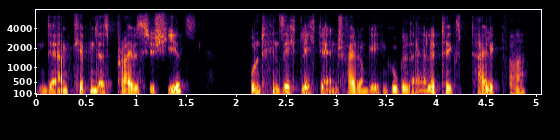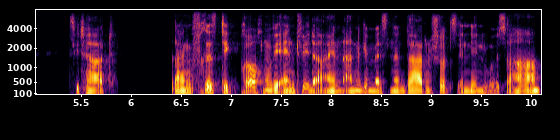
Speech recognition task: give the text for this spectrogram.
der am Kippen des Privacy Shields und hinsichtlich der Entscheidung gegen Google Analytics beteiligt war, Zitat, langfristig brauchen wir entweder einen angemessenen Datenschutz in den USA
